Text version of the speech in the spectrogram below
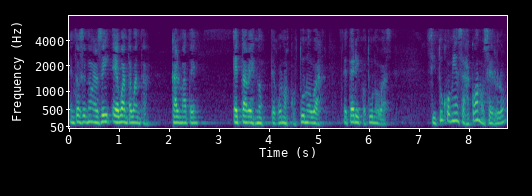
Entonces, no, así, eh, aguanta, aguanta, cálmate. Esta vez no, te conozco, tú no vas. Etérico, tú no vas. Si tú comienzas a conocerlo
